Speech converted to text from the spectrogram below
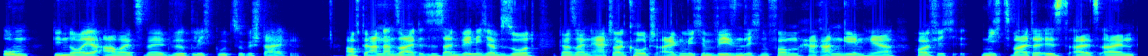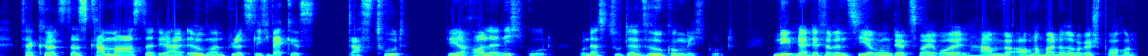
um die neue Arbeitswelt wirklich gut zu gestalten. Auf der anderen Seite ist es ein wenig absurd, da sein Agile Coach eigentlich im Wesentlichen vom Herangehen her häufig nichts weiter ist als ein verkürzter Scrum Master, der halt irgendwann plötzlich weg ist. Das tut der Rolle nicht gut und das tut der Wirkung nicht gut. Neben der Differenzierung der zwei Rollen haben wir auch nochmal darüber gesprochen,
